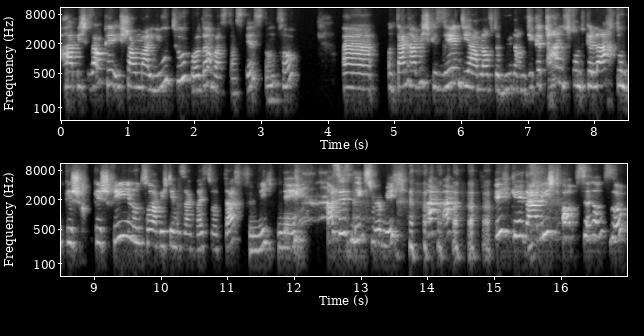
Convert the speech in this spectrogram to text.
habe ich gesagt, okay, ich schaue mal YouTube, oder was das ist und so. Äh, und dann habe ich gesehen, die haben auf der Bühne haben die getanzt und gelacht und gesch geschrien und so habe ich denen gesagt, weißt du, das für mich? Nee, das ist nichts für mich. ich gehe da nicht hopsen und so.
